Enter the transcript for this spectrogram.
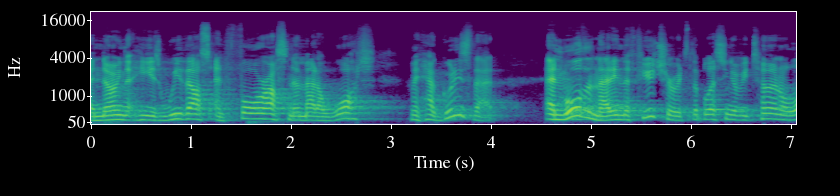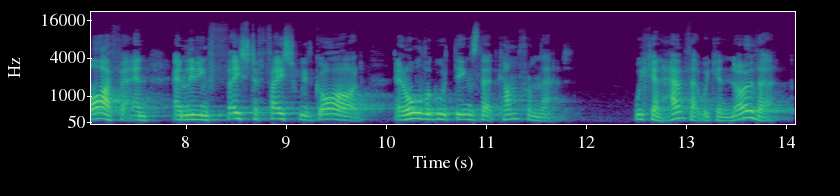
and knowing that He is with us and for us no matter what. I mean, how good is that? And more than that, in the future, it's the blessing of eternal life and, and living face to face with God and all the good things that come from that. We can have that, we can know that.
